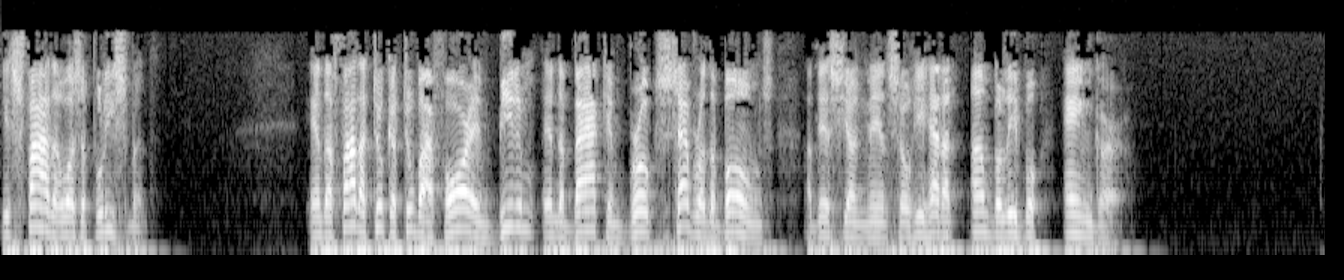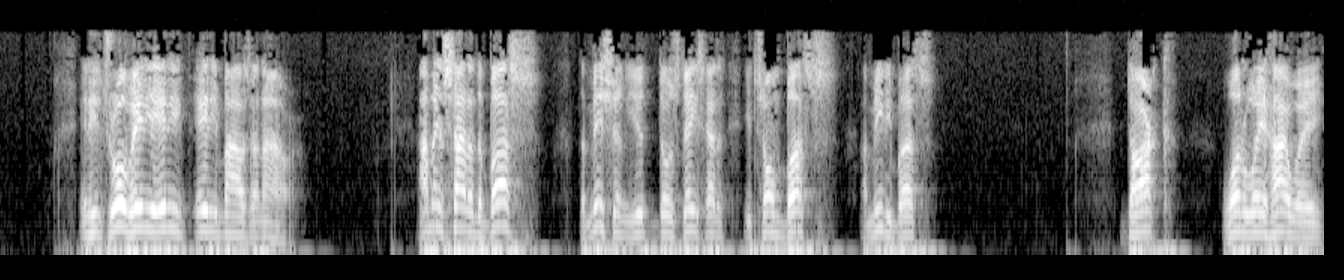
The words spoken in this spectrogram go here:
His father was a policeman. And the father took a two by four and beat him in the back and broke several of the bones of this young man, so he had an unbelievable anger. and he drove 80, 80, 80 miles an hour. I'm inside of the bus. The mission you, those days had its own bus, a mini bus. Dark, one-way highway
